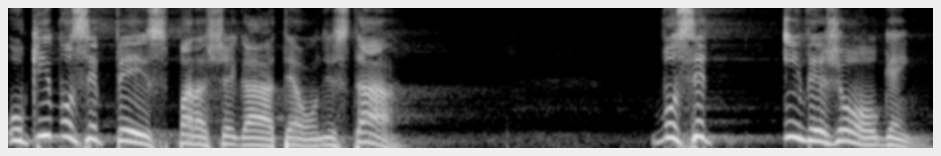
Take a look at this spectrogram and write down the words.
o que você fez para chegar até onde está, você invejou alguém,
